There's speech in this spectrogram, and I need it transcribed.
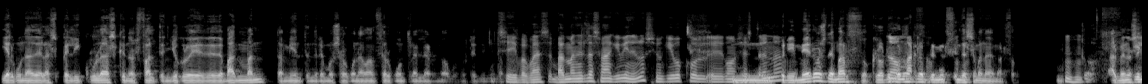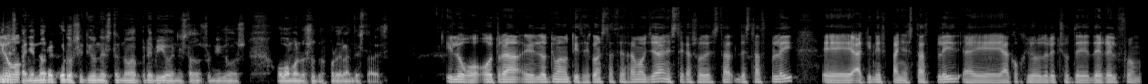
y alguna de las películas que nos falten. Yo creo que de Batman también tendremos algún avance, algún tráiler nuevo. sí, porque Batman es la semana que viene, ¿no? Si no me equivoco, eh, cuando se mm, estrena. Primeros de marzo, creo que es el primer fin de semana de marzo. Al menos en España. No recuerdo si tiene un estreno previo en Estados Unidos o vamos nosotros por delante esta vez. Y luego, otra, eh, la última noticia, con esta cerramos ya, en este caso de, Star, de Play, eh, aquí en España Play eh, ha cogido los derechos de, de Gale from,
